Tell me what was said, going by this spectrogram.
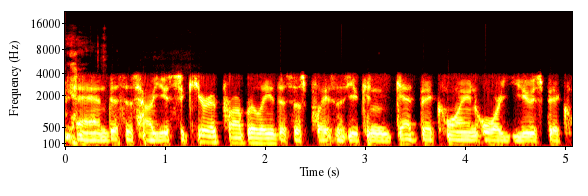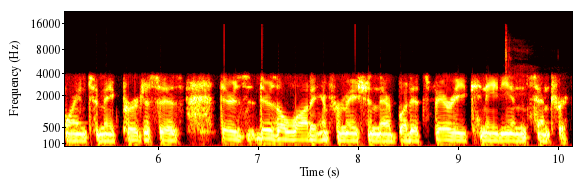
yeah. and this is how you secure it properly. This is places you can get Bitcoin or use Bitcoin to make purchases. There's there's a lot of information there, but it's very Canadian centric.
